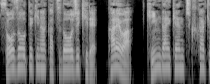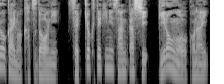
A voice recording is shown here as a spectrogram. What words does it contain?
創造的な活動時期で彼は近代建築家協会の活動に積極的に参加し議論を行い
